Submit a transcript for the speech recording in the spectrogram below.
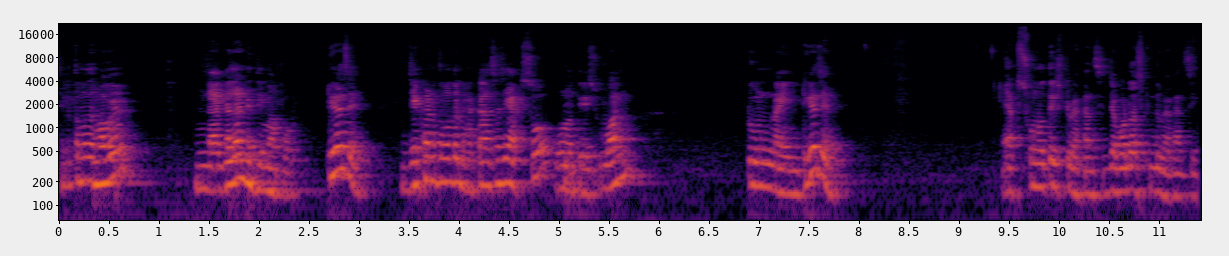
সেটা তোমাদের হবে নাগাল্যান্ড দিমাপুর ঠিক আছে? যেখানে তোমাদের ভ্যাকান্সি আছে একশো উনত্রিশ ওয়ান টু নাইন ঠিক আছে? একশো উনত্রিশটা ভ্যাকান্সি জবরদস্ত কিন্তু ভ্যাকান্সি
